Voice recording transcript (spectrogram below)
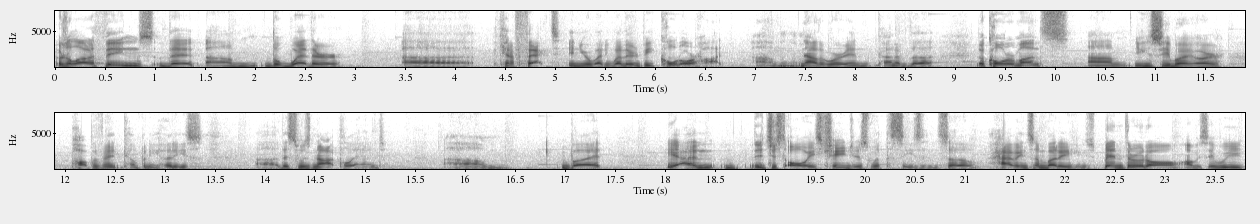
there's a lot of things that um, the weather uh, can affect in your wedding, whether it be cold or hot. Um, Now that we're in kind of the the colder months, um, you can see by our Pop Event Company hoodies, uh, this was not planned, um, but yeah, and it just always changes with the season. So having somebody who's been through it all, obviously we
